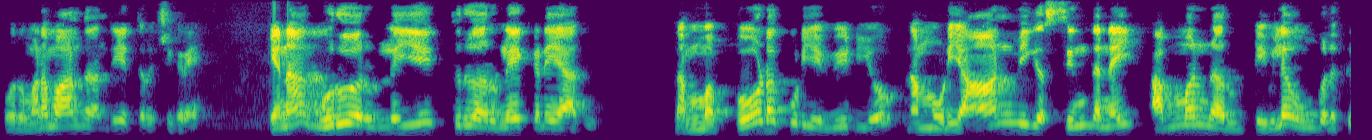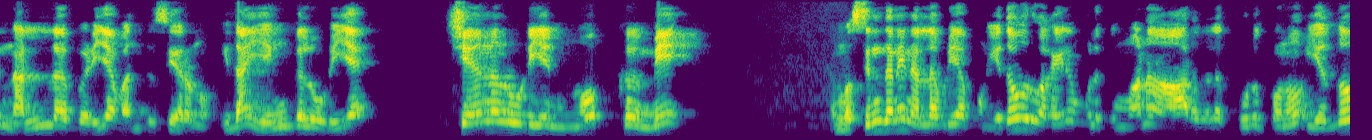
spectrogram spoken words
ஒரு மனமார்ந்த நன்றியை தெரிவிச்சுக்கிறேன். ஏன்னா குரு அருள்லையே திரு அருளே கிடையாது. நம்ம போடக்கூடிய வீடியோ நம்முடைய ஆன்மீக சிந்தனை அம்மன் அருள் டிவில உங்களுக்கு நல்லபடியா வந்து சேரணும். இதான் எங்களுடைய சேனலுடைய நோக்கமே. நம்ம சிந்தனை நல்லபடியா போகணும். ஏதோ ஒரு வகையில உங்களுக்கு மன ஆறுதலை கொடுக்கணும். ஏதோ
